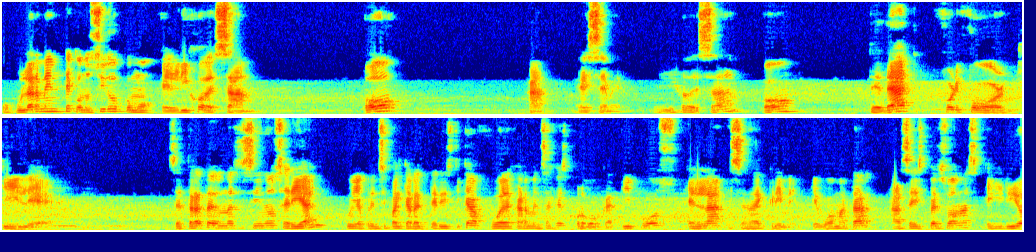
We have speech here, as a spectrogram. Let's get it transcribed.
Popularmente conocido como el hijo de Sam. O. Ah, ese mero. El hijo de Sam. O. The Dad 44 Killer. Se trata de un asesino serial cuya principal característica fue dejar mensajes provocativos en la escena del crimen. Llegó a matar a seis personas e hirió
